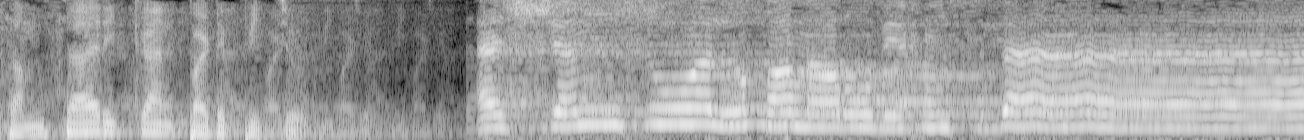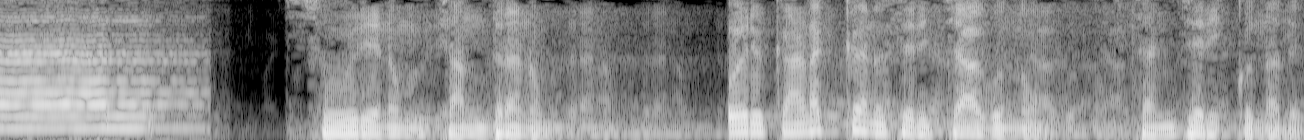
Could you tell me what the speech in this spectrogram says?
സംസാരിക്കാൻ പഠിപ്പിച്ചു. സൂര്യനും ചന്ദ്രനും ഒരു കണക്കനുസരിച്ചാകുന്നു സഞ്ചരിക്കുന്നത്.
